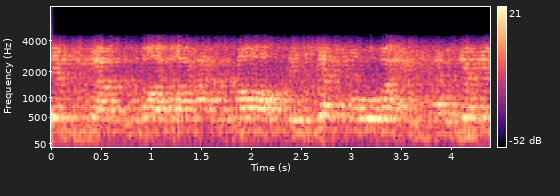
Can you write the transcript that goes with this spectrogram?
75, I had the car in all the way, I was 75.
